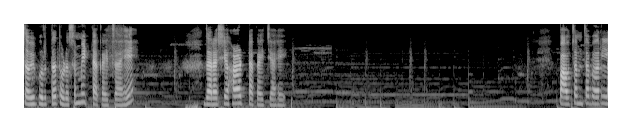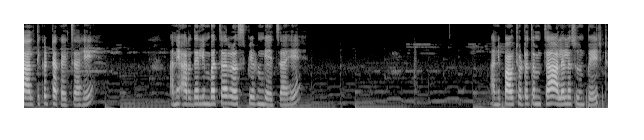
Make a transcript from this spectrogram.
चवीपुरतं थोडंसं मीठ टाकायचं आहे. जराशी हळद टाकायची आहे. पाव चमचाभर लाल तिखट टाकायचं आहे. आणि अर्ध्या लिंबाचा रस पिळून घ्यायचा आहे. आणि पाव छोटा चमचा आलं लसूण पेस्ट.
